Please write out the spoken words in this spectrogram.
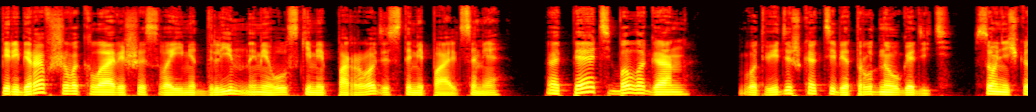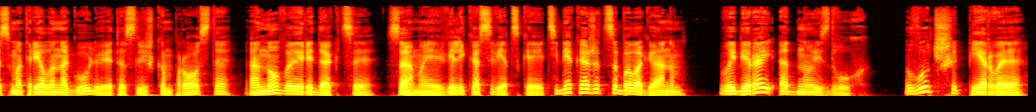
перебиравшего клавиши своими длинными узкими породистыми пальцами. «Опять балаган. Вот видишь, как тебе трудно угодить». Сонечка смотрела на Гулю, это слишком просто, а новая редакция, самая великосветская, тебе кажется балаганом. Выбирай одно из двух. Лучше первое.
